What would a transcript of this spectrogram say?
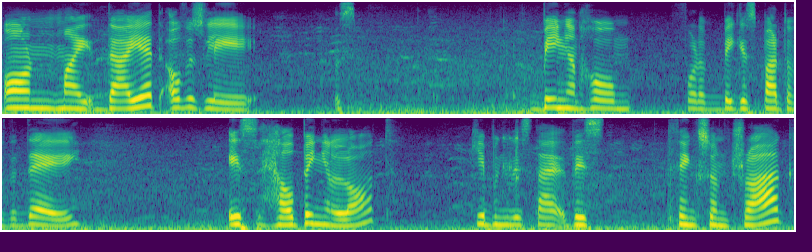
on my diet, obviously being at home for the biggest part of the day is helping a lot, keeping this these things on track.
